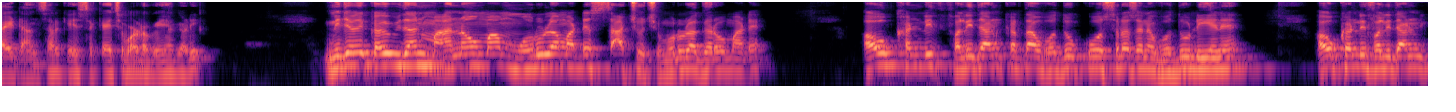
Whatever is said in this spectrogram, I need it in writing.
right answer કહી શકાય છે બાળકો અહીંયા આગળ. નીચે કયું વિધાન માનવમાં મોરુલા માટે સાચું છે? મોરુલા ગર્ભ માટે? અવખંડિત ફલિદાન કરતાં વધુ કોષરસ અને વધુ ડીએનએ. અવખંડિત ફલિદાન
